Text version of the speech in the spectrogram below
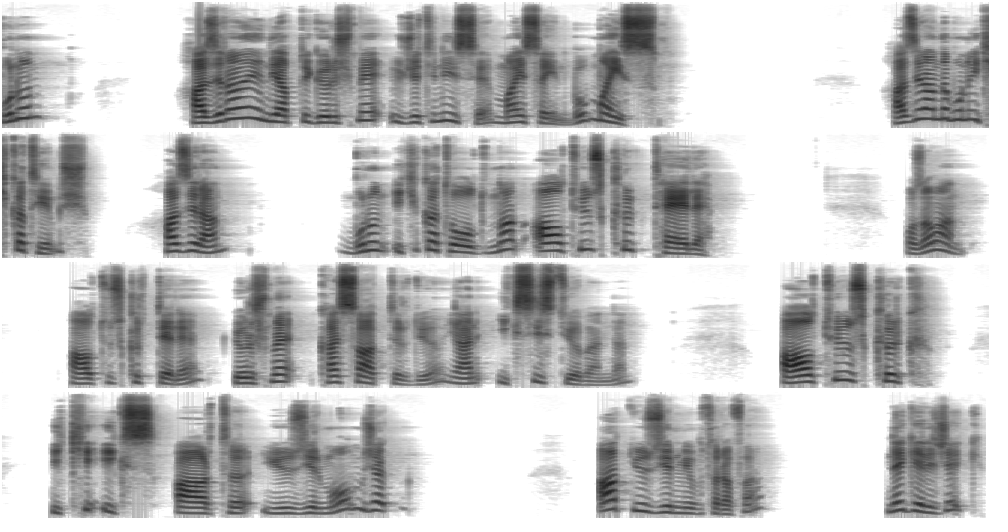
Bunun Haziran ayında yaptığı görüşme ücretini ise Mayıs ayında bu Mayıs. Haziran'da bunun iki katıymış. Haziran bunun iki katı olduğundan 640 TL. O zaman 640 TL görüşme kaç saattir diyor. Yani x istiyor benden. 640 2x artı 120 olmayacak mı? At 120 bu tarafa. Ne gelecek?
